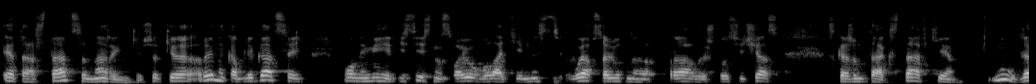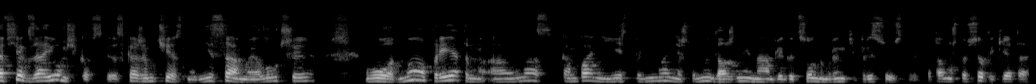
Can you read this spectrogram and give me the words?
это остаться на рынке. Все-таки рынок облигаций, он имеет, естественно, свою волатильность. Вы абсолютно правы, что сейчас, скажем так, ставки ну, для всех заемщиков, скажем честно, не самые лучшие. Вот, но при этом а, у нас в компании есть понимание, что мы должны на облигационном рынке присутствовать, потому что все-таки это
